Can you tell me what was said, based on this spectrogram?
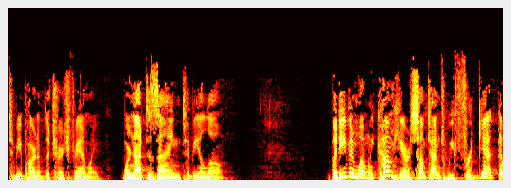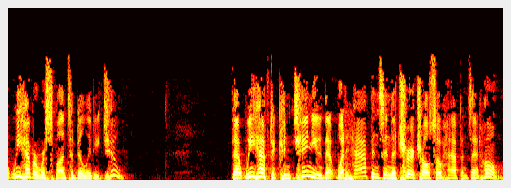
to be part of the church family. We're not designed to be alone. But even when we come here, sometimes we forget that we have a responsibility too. That we have to continue that what happens in the church also happens at home.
